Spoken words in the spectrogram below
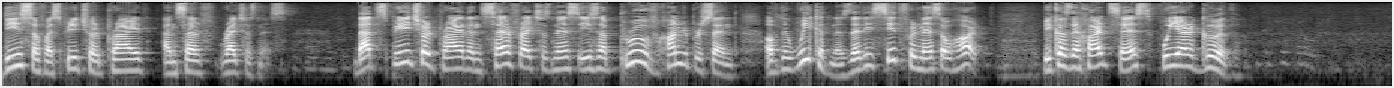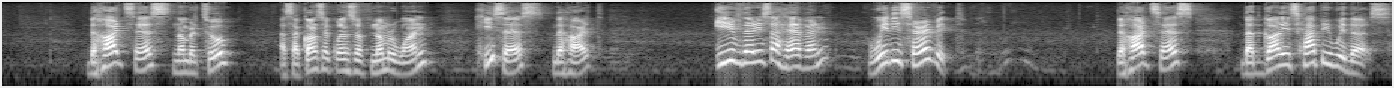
this of a spiritual pride and self righteousness. That spiritual pride and self righteousness is a proof, 100%, of the wickedness, the deceitfulness of heart. Because the heart says, We are good. The heart says, number two, as a consequence of number one, he says, the heart, if there is a heaven, we deserve it. The heart says that God is happy with us.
